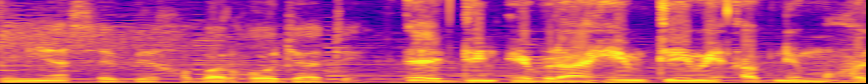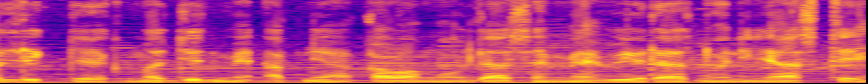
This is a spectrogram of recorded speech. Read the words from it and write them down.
दुनिया से बेखबर हो जाते। एक दिन इब्राहिम टीमी अपने मोहल्ले के एक मस्जिद में अपने अकावा मौला से महवी व नियाज थे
